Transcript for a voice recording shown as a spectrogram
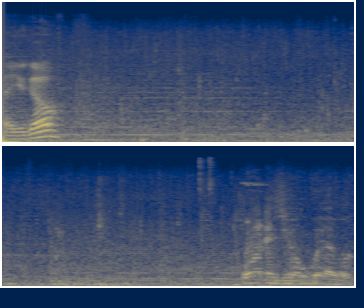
There you go. Your will?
